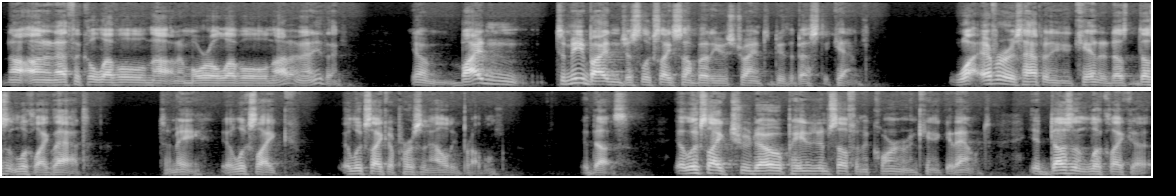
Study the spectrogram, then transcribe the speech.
not on an ethical level, not on a moral level, not on anything. You know, Biden, to me, Biden just looks like somebody who's trying to do the best he can. Whatever is happening in Canada does, doesn't look like that to me. It looks like, it looks like a personality problem. It does. It looks like Trudeau painted himself in a corner and can't get out. It doesn't look like a,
